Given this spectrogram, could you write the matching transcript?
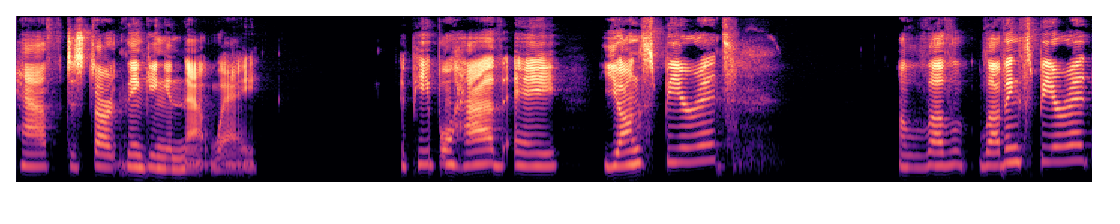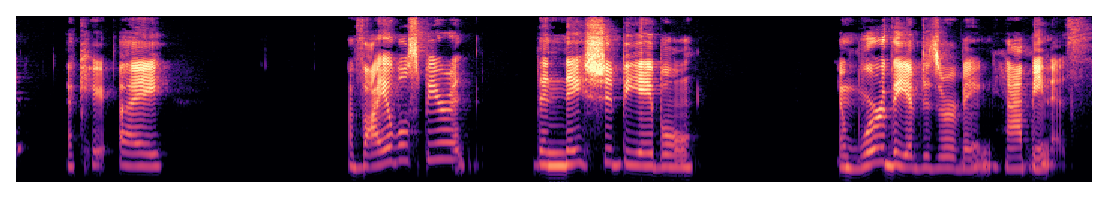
have to start thinking in that way. If people have a young spirit, a love, loving spirit, a, a, a viable spirit, then they should be able and worthy of deserving happiness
